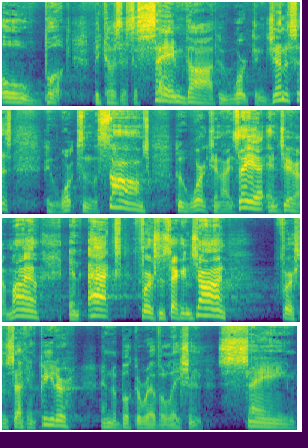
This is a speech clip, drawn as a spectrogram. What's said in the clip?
old book, because it's the same God who worked in Genesis, who works in the Psalms, who works in Isaiah and Jeremiah and Acts, 1st and 2nd John, First and Second Peter, and the book of Revelation. Same,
